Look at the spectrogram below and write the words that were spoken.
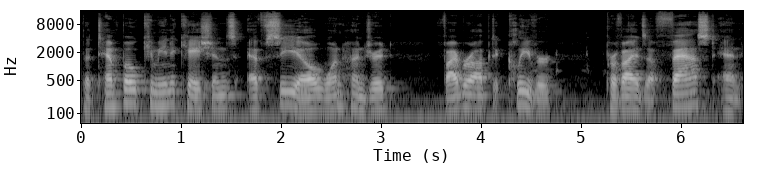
The Tempo Communications FCL 100 fiber optic cleaver provides a fast and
